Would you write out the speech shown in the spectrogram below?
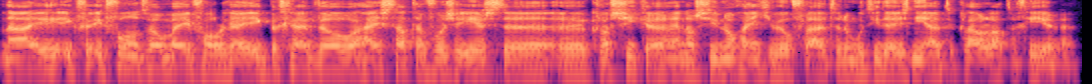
nou, ik, ik, ik vond het wel meevallen. Kijk, ik begrijp wel, hij staat daar voor zijn eerste eh, klassieker. En als hij nog eentje wil fluiten, dan moet hij deze niet uit de klauw laten gieren.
